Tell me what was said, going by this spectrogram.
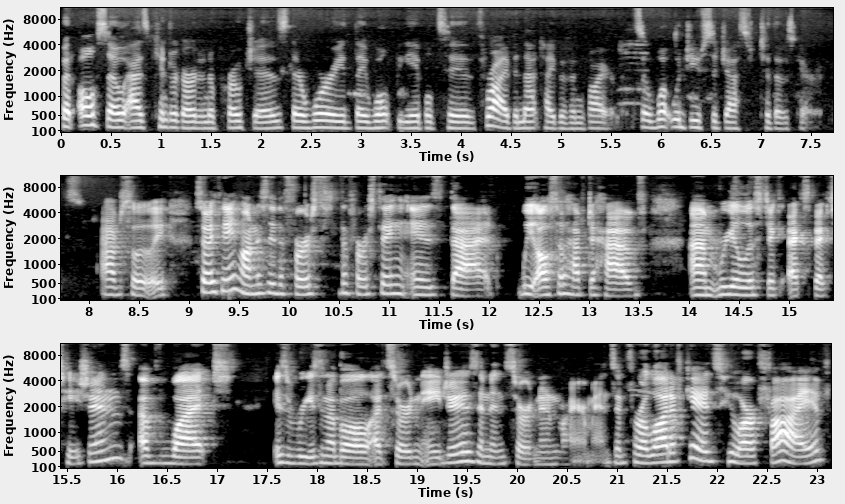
but also as kindergarten approaches they're worried they won't be able to thrive in that type of environment so what would you suggest to those parents absolutely so i think honestly the first the first thing is that we also have to have um, realistic expectations of what is reasonable at certain ages and in certain environments. And for a lot of kids who are five,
